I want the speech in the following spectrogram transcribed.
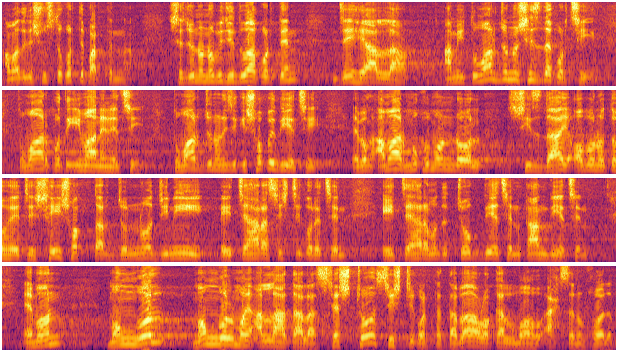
আমাদেরকে সুস্থ করতে পারতেন না। সেজন্য নবীজি দোয়া করতেন যে, হে আল্লাহ, আমি তোমার জন্য সিজদা করছি, তোমার প্রতি ইমান এনেছি, তোমার জন্য নিজেকে সঁপে দিয়েছি এবং আমার মুখমণ্ডল সিজদায় অবনত হয়েছে, সেই সত্তার জন্য যিনি এই চেহারা সৃষ্টি করেছেন, এই চেহারার মধ্যে চোখ দিয়েছেন, কান দিয়েছেন। এমন মঙ্গল, মঙ্গলময় আল্লাহ তালা শ্রেষ্ঠ সৃষ্টিকর্তা তাবা রকাল্লাহ আহসানুল খালক,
